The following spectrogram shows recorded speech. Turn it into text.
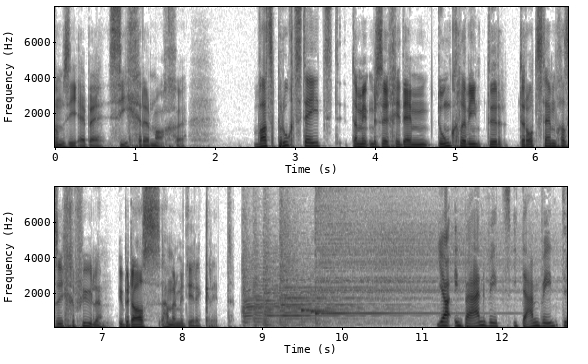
um sie eben sicherer zu machen. Was braucht es denn jetzt, damit man sich in dem dunklen Winter trotzdem sicher fühlen kann? Über das haben wir mit ihr geredet. Ja, in Bern wird es in diesem Winter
